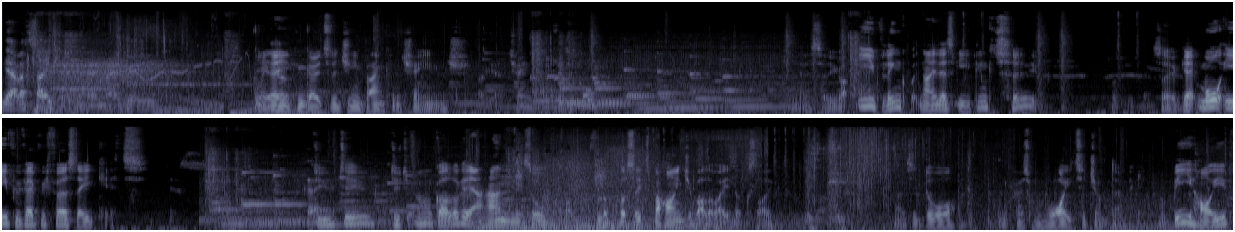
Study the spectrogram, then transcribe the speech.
Yeah, let's save it, and then maybe... Yeah, then you can go to the gene bank and change. Oh yeah, change the physical. Yeah, so you got Eve Link, but now there's Eve Link 2. So get more Eve with every first aid kit. Okay. Do do do do. Oh god, look at your hand. It's all full of pus. It's behind you, by the way. It looks like. There's a door. Press Y to jump down. A beehive.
